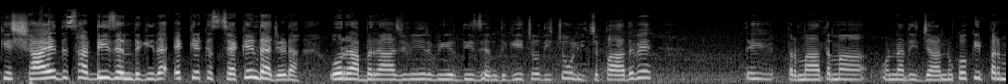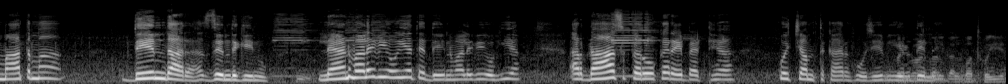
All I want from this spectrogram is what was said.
ਕਿ ਸ਼ਾਇਦ ਸਾਡੀ ਜ਼ਿੰਦਗੀ ਦਾ ਇੱਕ ਇੱਕ ਸੈਕਿੰਡ ਆ ਜਿਹੜਾ ਉਹ ਰੱਬ ਰਾਜਵੀਰ ਵੀਰ ਦੀ ਜ਼ਿੰਦਗੀ 'ਚ ਉਹਦੀ ਝੋਲੀ 'ਚ ਪਾ ਦੇਵੇ ਤੇ ਪ੍ਰਮਾਤਮਾ ਉਹਨਾਂ ਦੀ ਜਾਨ ਨੂੰ ਕਿਉਂਕਿ ਪ੍ਰਮਾਤਮਾ ਦੇਣਦਾਰ ਆ ਜ਼ਿੰਦਗੀ ਨੂੰ। ਲੈਣ ਵਾਲੇ ਵੀ ਉਹੀ ਆ ਤੇ ਦੇਣ ਵਾਲੇ ਵੀ ਉਹੀ ਆ। ਅਰਦਾਸ ਕਰੋ ਘਰੇ ਬੈਠਿਆ ਕੋਈ ਚਮਤਕਾਰ ਹੋ ਜੇ ਵੀਰ ਦੇ ਲਈ। ਗੱਲਬਾਤ ਹੋਈ ਹੈ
